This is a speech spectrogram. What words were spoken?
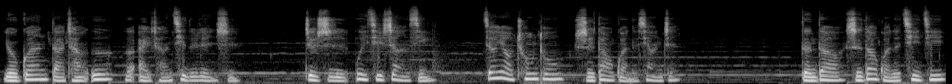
有关打肠屙和矮肠气的认识，这是胃气上行，将要冲通食道管的象征。等到食道管的气机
